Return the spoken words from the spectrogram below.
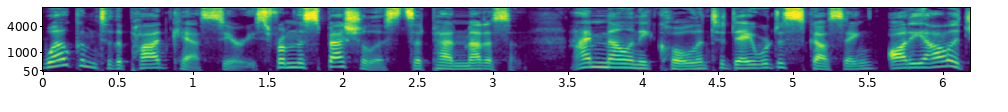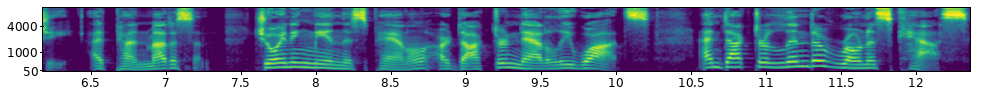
Welcome to the podcast series from the specialists at Penn Medicine. I'm Melanie Cole, and today we're discussing audiology at Penn Medicine. Joining me in this panel are Dr. Natalie Watts and Dr. Linda Ronas Cass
